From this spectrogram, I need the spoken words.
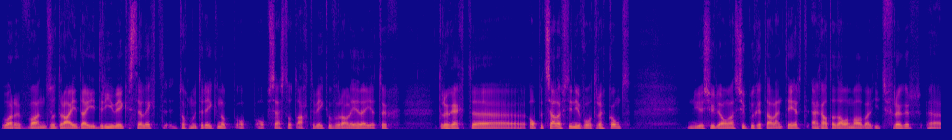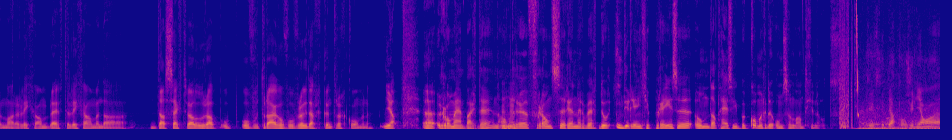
Waarvan zodra je, dat je drie weken stil ligt, toch moet rekenen op, op, op zes tot acht weken. Vooraleer dat je terug, terug echt uh, op hetzelfde niveau terugkomt. Nu is Julian wel super getalenteerd en gaat dat allemaal wel iets vlugger. maar een lichaam blijft een lichaam en dat dat zegt wel hoe, rap, hoe, hoe traag of hoe vlug dat je kunt terugkomen. Hè. Ja, uh, Romain Bardet, een andere mm -hmm. Franse renner, werd door iedereen geprezen omdat hij zich bekommerde om zijn landgenoot. J'ai très peur pour Julien. Uh,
